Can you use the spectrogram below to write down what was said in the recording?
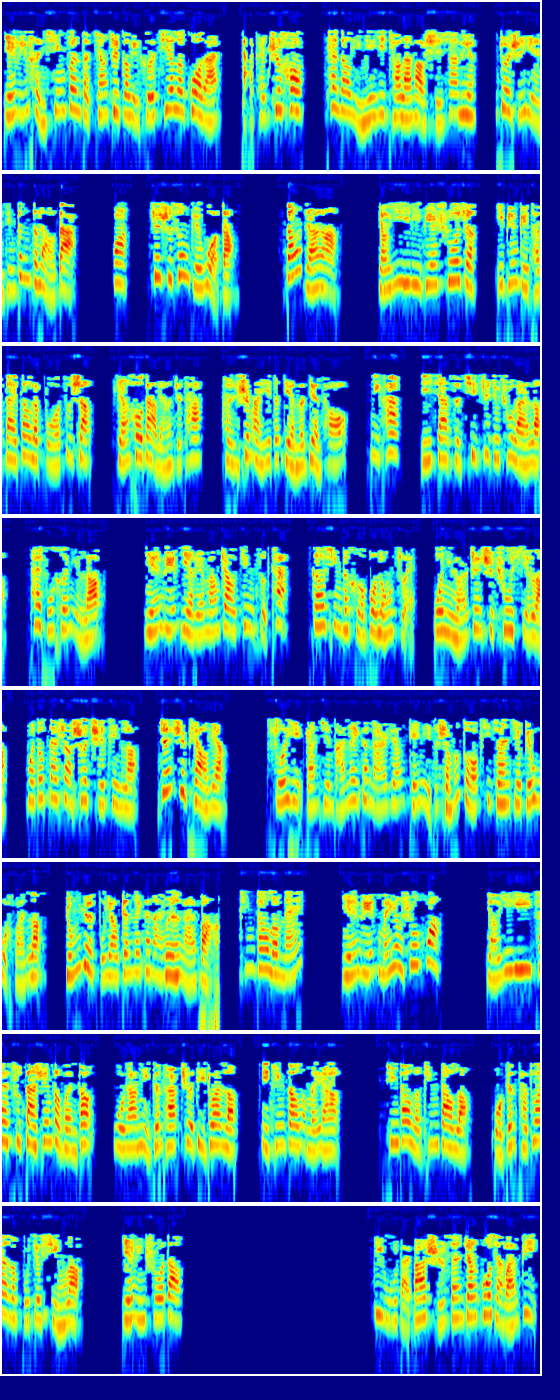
严林很兴奋的将这个礼盒接了过来，打开之后看到里面一条蓝宝石项链，顿时眼睛瞪得老大。哇，这是送给我的！当然啊，姚依依一边说着，一边给他戴到了脖子上，然后打量着他，很是满意的点了点头。你看，一下子气质就出来了，太符合你了。严林也连忙照镜子看，高兴的合不拢嘴。我女儿真是出息了。我都带上奢侈品了，真是漂亮。所以赶紧把那个男人给你的什么狗屁钻戒给我还了，永远不要跟那个男人来往，听到了没？严林没有说话，姚依依再次大声的问道：“我让你跟他彻底断了，你听到了没啊？”“听到了，听到了，我跟他断了不就行了？”严林说道。第五百八十三章播讲完毕。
